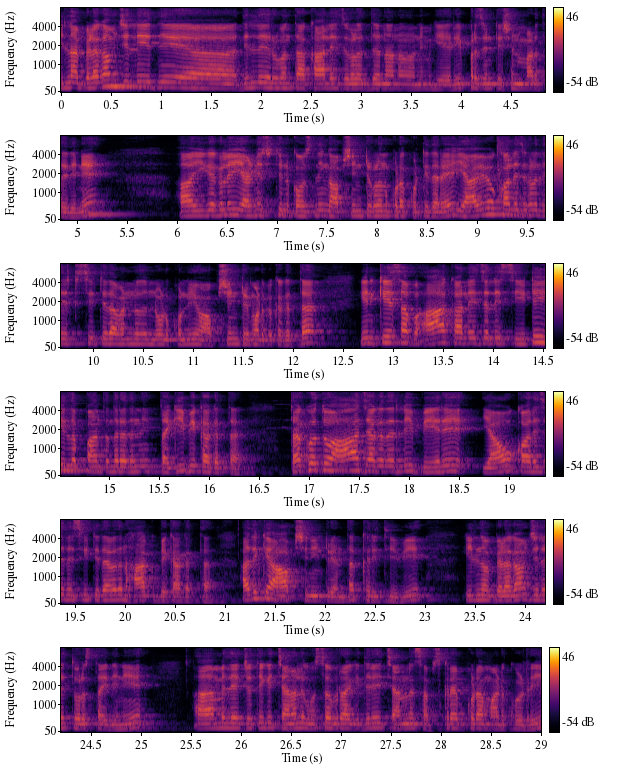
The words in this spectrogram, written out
ಇಲ್ಲ ನಾನು ಬೆಳಗಾಂ ಜಿಲ್ಲೆಯದೇ ದಿಲ್ಲೆ ಇರುವಂಥ ಕಾಲೇಜುಗಳದ್ದು ನಾನು ನಿಮಗೆ ರೀಪ್ರೆಸೆಂಟೇಷನ್ ಮಾಡ್ತಾ ಇದ್ದೀನಿ. ಈಗಾಗಲೇ ಎರಡನೇ ಸುತ್ತಿನ ಕೌನ್ಸಿಲಿಂಗ್ ಆಪ್ಷನ್ಗಳನ್ನು ಕೂಡ ಕೊಟ್ಟಿದ್ದಾರೆ. ಯಾವ್ಯಾವ ಕಾಲೇಜುಗಳಲ್ಲಿ ಎಷ್ಟು ಸೀಟ್ ಇದಾವೆ ಅನ್ನೋದನ್ನು ನೋಡ್ಕೊಂಡು ನೀವು ಆಪ್ಷನ್ ಎಂಟ್ರಿ ಮಾಡಬೇಕಾಗತ್ತೆ? ಇನ್ ಕೇಸ್ ಆಫ್ ಆ ಕಾಲೇಜಲ್ಲಿ ಸೀಟೇ ಇಲ್ಲಪ್ಪ ಅಂತಂದರೆ ಅದನ್ನು ತೆಗಿಬೇಕಾಗತ್ತೆ. ತೆಗೆದು ಆ ಜಾಗದಲ್ಲಿ ಬೇರೆ ಯಾವ ಕಾಲೇಜಲ್ಲಿ ಸೀಟ್ ಇದ್ದಾವೆ ಅದನ್ನು ಹಾಕಬೇಕಾಗತ್ತೆ. ಅದಕ್ಕೆ ಆಪ್ಷನ್ ಎಂಟ್ರಿ ಅಂತ ಕರಿತೀವಿ. ಇಲ್ಲಿ ನಾವು ಬೆಳಗಾವಿ ಜಿಲ್ಲೆ ತೋರಿಸ್ತಾ ಇದ್ದೀನಿ. ಆಮೇಲೆ ಜೊತೆಗೆ ಚಾನಲ್ಗೆ ಹೊಸಬರಾಗಿದ್ದರೆ ಚಾನಲ್ ಸಬ್ಸ್ಕ್ರೈಬ್ ಕೂಡ ಮಾಡಿಕೊಳ್ಳ್ರಿ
